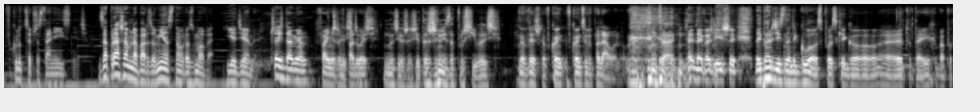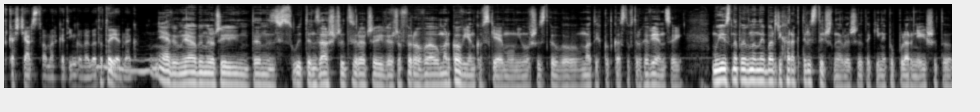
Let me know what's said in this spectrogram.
wkrótce przestanie istnieć. Zapraszam na bardzo mięsną rozmowę. Jedziemy. Cześć Damian, fajnie, Cześć, że wpadłeś. Cześć. No cieszę się też, że mnie zaprosiłeś. No wiesz, no w, koń, w końcu wypadało. No. tak. Najważniejszy, najbardziej znany głos polskiego e, tutaj chyba podkaściarstwa marketingowego, to ty jednak. Nie wiem, ja bym raczej ten, ten zaszczyt raczej, wiesz, oferował Markowi Jankowskiemu mimo wszystko, bo ma tych podcastów trochę więcej. Mój jest na pewno najbardziej charakterystyczny, ale czy taki najpopularniejszy, to,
